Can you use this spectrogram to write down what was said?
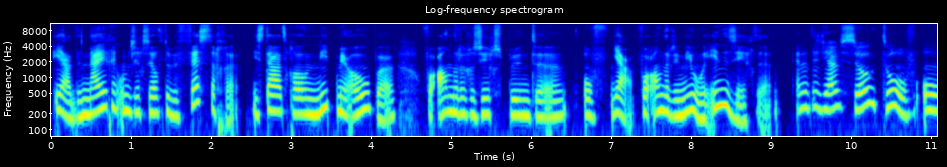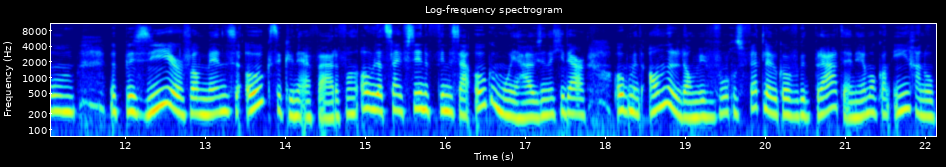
ja, de neiging om zichzelf te bevestigen. Je staat gewoon niet meer open voor andere gezichtspunten of ja, voor andere nieuwe inzichten. En het is juist zo tof om het plezier van mensen ook te kunnen ervaren. Van, oh, dat zijn zinnen vinden zij ook een mooi huis. En dat je daar ook met anderen dan weer vervolgens vet leuk over kunt praten. En helemaal kan ingaan op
